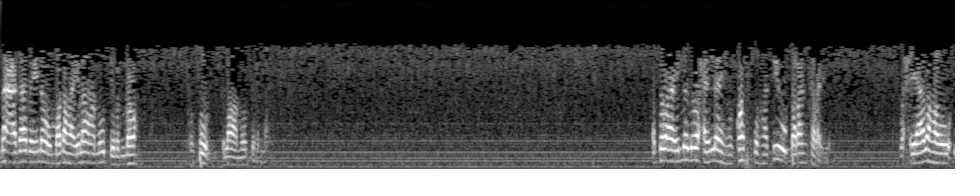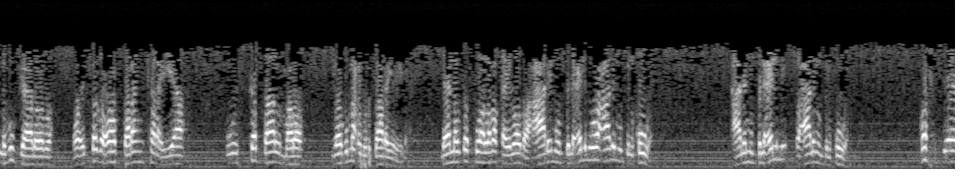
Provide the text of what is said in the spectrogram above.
ma cadaabayna ummadaha ilaa aan u dirno rasuul ilaa aan u dirno. Haddaba aimadu waxay leeyihiin qofku haddii uu baran karayo waxyaabaha lagu gaaloobo oo isaga oo baran karaya uu iska baal maro looguma cudur daarayo ba yidhaha leanna dadku waa laba qaybood oo caalimun bilcilmi wa caalimun bilquwa caalimun bilcilmi wa caalimun bilquwa qof dee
